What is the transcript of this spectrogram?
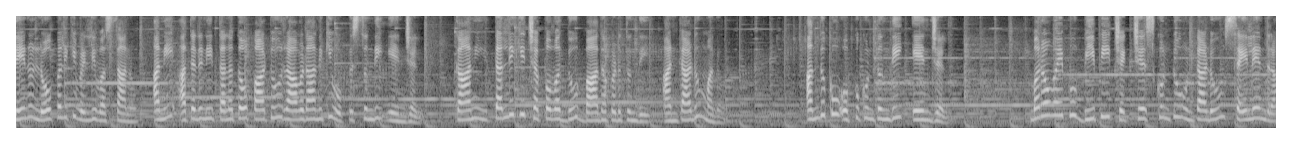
నేను లోపలికి వెళ్ళి వస్తాను అని అతడిని తనతో పాటు రావడానికి ఒప్పిస్తుంది ఏంజల్. కాని తల్లికి చెప్పవద్దు బాధపడుతుంది అంటాడు మను. అందుకు ఒప్పుకుంటుంది ఏంజల్. మరోవైపు బీపీ చెక్ చేసుకుంటూ ఉంటాడు శైలేంద్ర.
